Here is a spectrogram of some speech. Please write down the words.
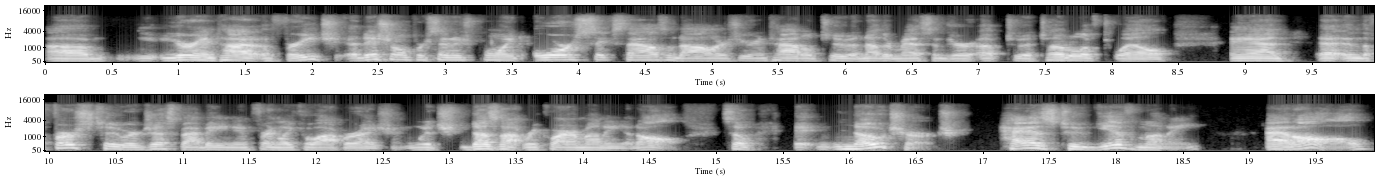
um, you're entitled for each additional percentage point or $6,000, you're entitled to another messenger up to a total of 12. And, uh, and the first two are just by being in friendly cooperation, which does not require money at all. So it, no church has to give money at all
